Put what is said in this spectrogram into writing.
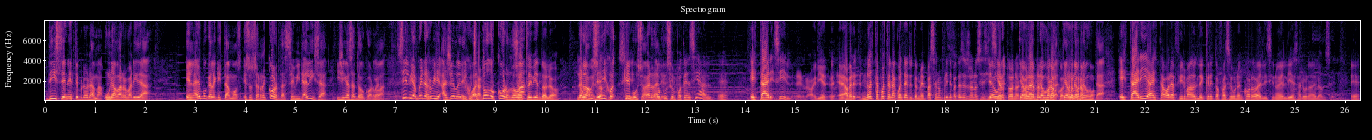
dice en este programa una barbaridad, en la época en la que estamos, eso se recorta, se viraliza y llegas a todo Córdoba. Silvia Pérez Ruiz ayer le dijo a todo Córdoba. Yo estoy viéndolo. Lo Perdón, le dijo- ¿qué le puso? A ver, dale, Lo puso en potencial. ¿eh? Estar, sí, eh, eh, a ver, no está puesto en la cuenta de Twitter. Me pasan un print de pantalla, yo no sé si es una- cierto o no. La verdad, una no lo pregunta, conozco. te no hago lo una conozco. pregunta. ¿Estaría a esta hora firmado el decreto fase 1 en Córdoba del 19 del 10 al 1 del 11? ¿eh?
